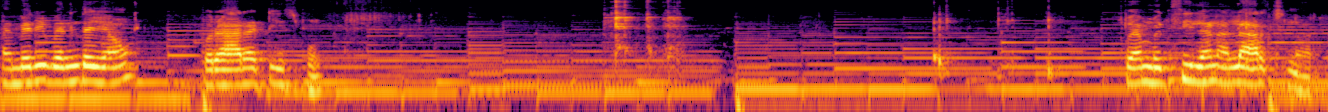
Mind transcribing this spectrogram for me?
அதுமாரி வெந்தயம் ஒரு அரை டீஸ்பூன் இப்போ மிக்சியில் நல்லா அரைச்சின்னு வரேன்.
